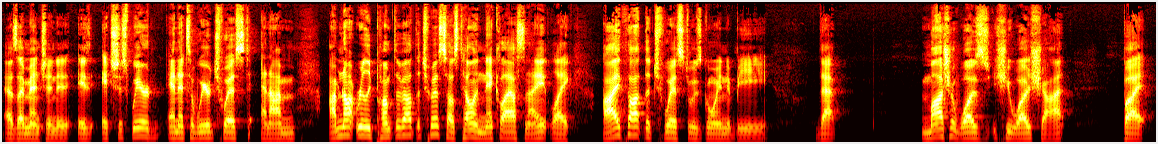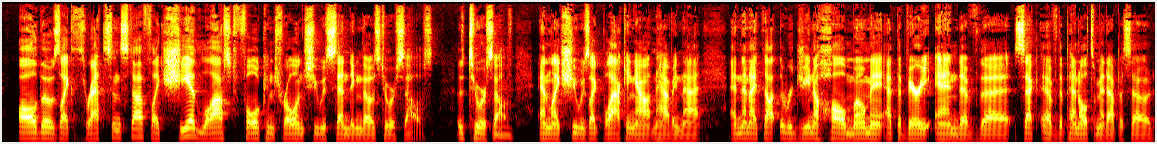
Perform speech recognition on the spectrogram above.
as I mentioned, it, it, it's just weird and it's a weird twist. And I'm I'm not really pumped about the twist. I was telling Nick last night, like I thought the twist was going to be that Masha was she was shot, but all those like threats and stuff, like she had lost full control and she was sending those to herself to herself. Mm-hmm. And like she was like blacking out and having that. And then I thought the Regina Hall moment at the very end of the sec of the penultimate episode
